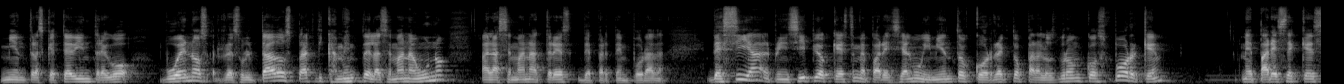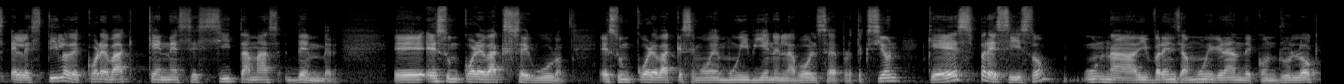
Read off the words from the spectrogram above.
mientras que Teddy entregó buenos resultados prácticamente de la semana 1 a la semana 3 de pretemporada. Decía al principio que este me parecía el movimiento correcto para los Broncos porque me parece que es el estilo de coreback que necesita más Denver. Eh, es un coreback seguro, es un coreback que se mueve muy bien en la bolsa de protección, que es preciso, una diferencia muy grande con Drew Locke,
